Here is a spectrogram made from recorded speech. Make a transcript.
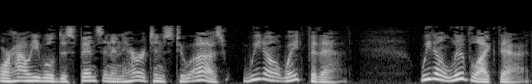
or how he will dispense an inheritance to us, we don't wait for that. We don't live like that.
